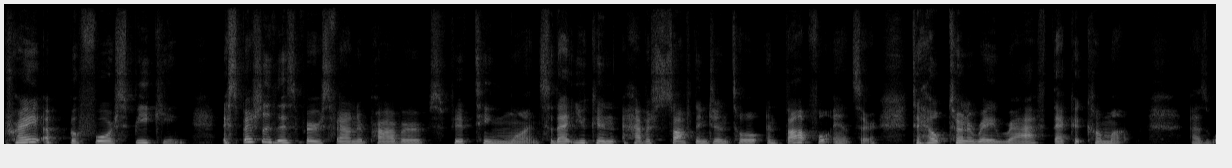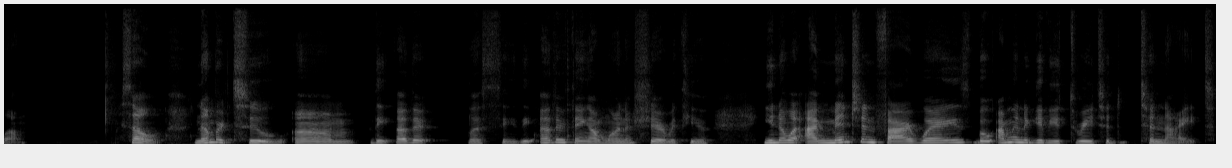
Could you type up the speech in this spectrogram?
Pray before speaking especially this verse found in proverbs 15 1 so that you can have a soft and gentle and thoughtful answer to help turn away wrath that could come up as well. So number two um the other let's see. The other thing I want to share with you You know what? I mentioned 5 ways, but I'm gonna give you 3 to tonight.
